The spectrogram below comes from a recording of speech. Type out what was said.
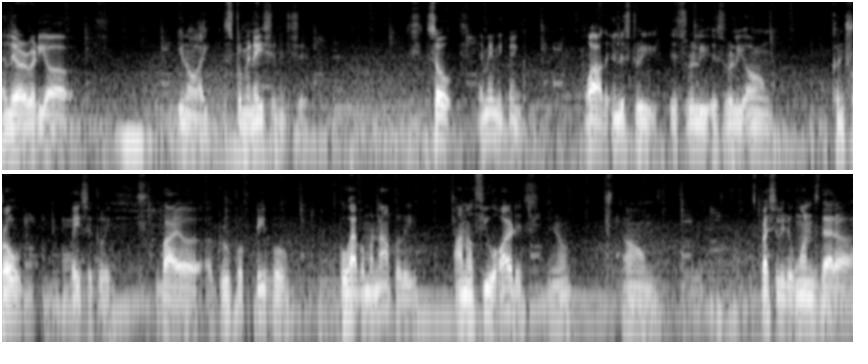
and they're already, uh, you know, like discrimination and shit. So it made me think wow, the industry is really is really um controlled basically by a, a group of people who have a monopoly on a few artists, you know, um, especially the ones that uh,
